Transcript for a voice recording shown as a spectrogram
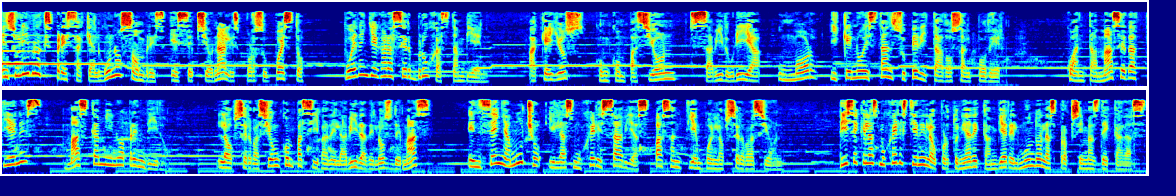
En su libro expresa que algunos hombres, excepcionales por supuesto, pueden llegar a ser brujas también, aquellos con compasión, sabiduría, humor y que no están supeditados al poder. Cuanta más edad tienes, más camino aprendido. La observación compasiva de la vida de los demás enseña mucho y las mujeres sabias pasan tiempo en la observación. Dice que las mujeres tienen la oportunidad de cambiar el mundo en las próximas décadas.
